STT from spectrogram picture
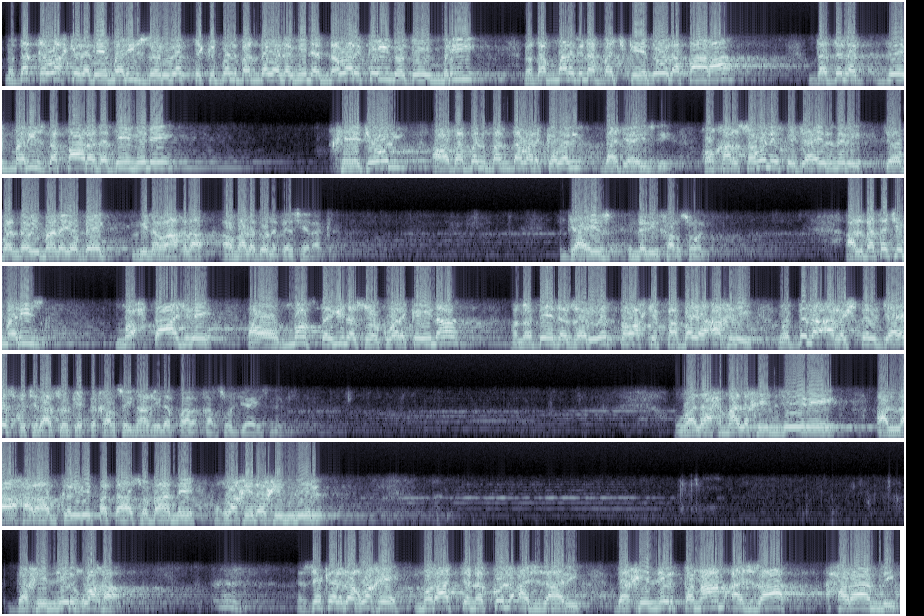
نو دغه وخت کې د مریض ضرورت ته کې بل بنده ولا وینه نه ور کوي نو دې مری نو د مرګ نه بچ کېدو لپاره د دل د مریض د پاره د دې وینه خېجول او د بل بنده ورکول دا جایز دي خو خرڅول په جایز نه دي چې یو بنده وي مانه یو بیگ وینه واخله او مال دونه پیسې راکړه جایز نه دي خرڅول البته چې مریض محتاج دی او مفت وینه څوک ورکوي نه نو دې د ضرورت په وخت کې په بیا اخلي نو دله اغشتل جایز خو چې دا څوک په خرڅي ناغي لپاره خرڅول جایز نه دي ولحم الخنزیر الله حرام کړی دی پتا سبانه غوخه د خنزیر د خنزیر غوخه ذکر د غوخه مراد تنه کل اجزاری د خنزیر تمام اجزا حرام دي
